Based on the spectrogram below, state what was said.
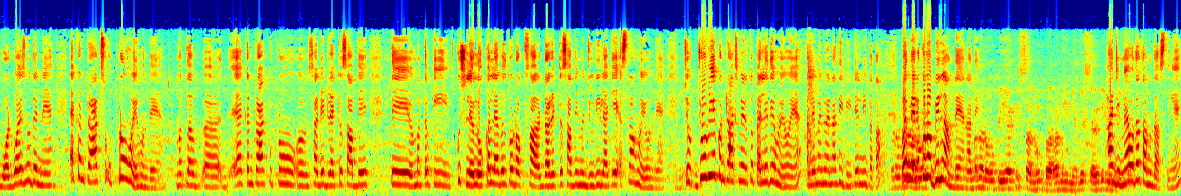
ਵਾਰਡ ਬॉयਜ਼ ਨੂੰ ਦਿੰਨੇ ਆ ਇਹ ਕੰਟਰੈਕਟਸ ਉੱਪਰੋਂ ਹੋਏ ਹੁੰਦੇ ਆ ਮਤਲਬ ਇਹ ਕੰਟਰੈਕਟ ਉੱਪਰੋਂ ਸਾਡੇ ਡਾਇਰੈਕਟਰ ਸਾਹਿਬ ਦੇ ਤੇ ਮਤਲਬ ਕਿ ਕੁਝ ਲੋਕਲ ਲੈਵਲ ਤੋਂ ਡਾਕਟਰ ਡਾਇਰੈਕਟਰ ਸਾਹਿਬ ਦੀ ਮਨਜ਼ੂਰੀ ਲੈ ਕੇ ਇਸ ਤਰ੍ਹਾਂ ਹੋਏ ਹੁੰਦੇ ਆ। ਜੋ ਜੋ ਵੀ ਇਹ ਕੰਟਰੈਕਟਸ ਮੇਰੇ ਤੋਂ ਪਹਿਲੇ ਦੇ ਹੋਏ ਹੋਏ ਆ ਹਲੇ ਮੈਨੂੰ ਇਹਨਾਂ ਦੀ ਡਿਟੇਲ ਨਹੀਂ ਪਤਾ ਪਰ ਮੇਰੇ ਕੋਲੋਂ ਬਿੱਲ ਆਉਂਦੇ ਆ ਇਹਨਾਂ ਦੇ। ਉਹਨਾਂ ਦਾ ਆਰੋਪ ਇਹ ਹੈ ਕਿ ਸਾਨੂੰ 12 ਮਹੀਨੇ ਹੋ ਗਏ ਸੈਲਰੀ ਹਾਂਜੀ ਮੈਂ ਉਹਦਾ ਤੁਹਾਨੂੰ ਦੱਸਦੀ ਹਾਂ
